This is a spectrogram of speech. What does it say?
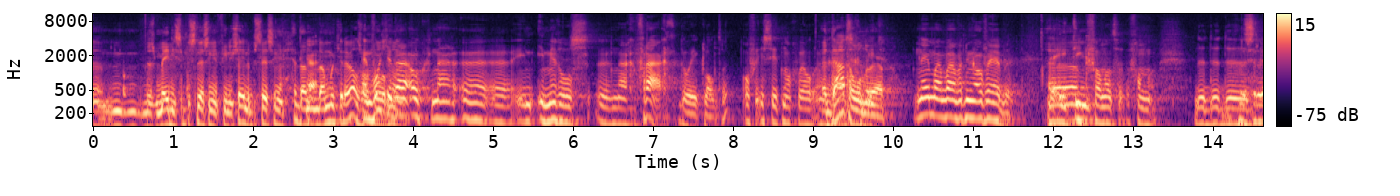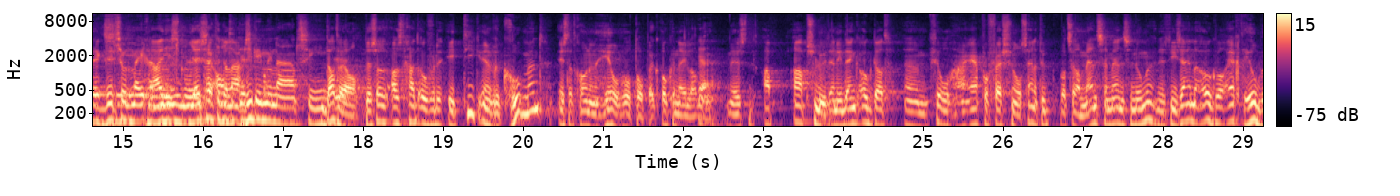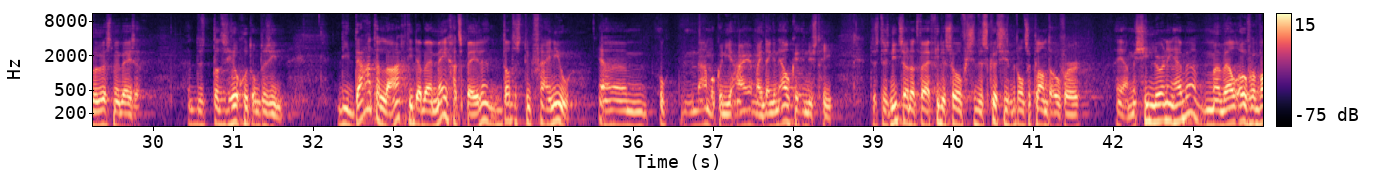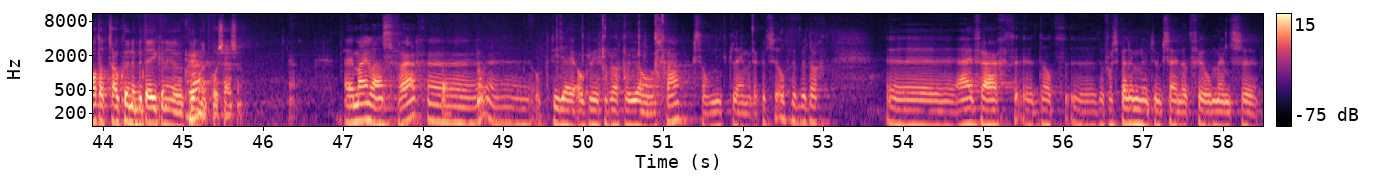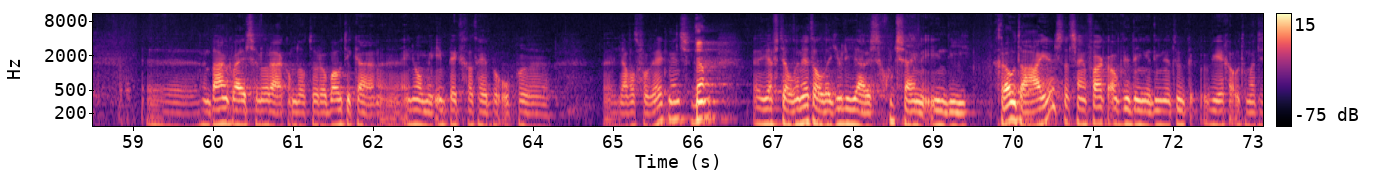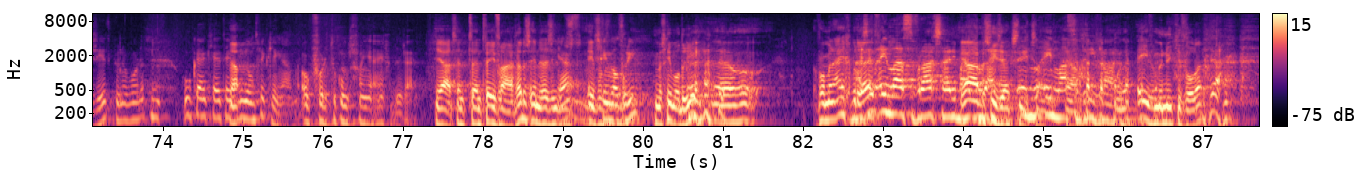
dus medische beslissingen, financiële beslissingen, dan, Ja. dan moet je er wel En zorgvuldig word je daar ook naar, eh, eh, in, inmiddels naar gevraagd door je klanten? Of is dit nog wel een Het dataonderwerp? Nee, maar waar we het nu over hebben. De Ehm, ethiek van, het, van de, de, de, De selectie. dit soort Ja, mechanismen, jij laag diep- antidiscriminatie. Dat wel. Dus als als het gaat over de ethiek in recruitment, is dat gewoon een heel hot topic, ook in Nederland. Ja. nu. Dus ab- absoluut. En ik denk ook dat ehm, veel HR-professionals zijn natuurlijk wat ze dan mensen mensen noemen. Dus die zijn daar ook wel echt heel bewust mee bezig. Dus dat is heel goed om te zien. Die datalaag die daarbij mee gaat spelen, dat is natuurlijk vrij nieuw. Ja. Ehm, ook, met name ook in die HR, maar ik denk in elke industrie. Dus het is niet zo dat wij filosofische discussies met onze klanten over ja, machine learning hebben, maar wel over wat dat zou kunnen betekenen in recruitmentprocessen. Hey, mijn laatste vraag, eh, eh, op het idee ook weer gebracht door Johan Schaap. Ik zal niet claimen dat ik het zelf heb bedacht. Eh, hij vraagt dat de voorspellingen natuurlijk zijn dat veel mensen hun baan kwijt zullen raken omdat de robotica een enorme impact gaat hebben op ja, wat voor werk mensen doen. Ja. Jij vertelde net al dat jullie juist goed zijn in die grote hires. Dat zijn vaak ook de dingen die natuurlijk weer geautomatiseerd kunnen worden. Hoe kijk jij tegen die ontwikkeling aan? Ook voor de toekomst van je eigen bedrijf. Ja, het zijn, het zijn twee vragen. Dus in, dus Ja, dus misschien wel drie. Misschien wel drie. Eh, voor mijn eigen Hij bedrijf. zegt één laatste vraag, zei hij. Maar Ja, hij precies. één laatste Ja. drie vragen. Even een minuutje vol, hè?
